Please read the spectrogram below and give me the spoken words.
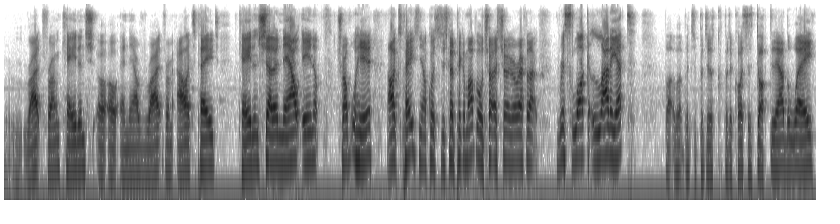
Right from Kaden, oh, oh, and now right from Alex Page. Kaden Shadow now in trouble here. Alex Page, now of course, just going to pick him up We'll try to go right for that wrist lock lariat. But, but, but, but, just, but of course, docked it out of the way.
